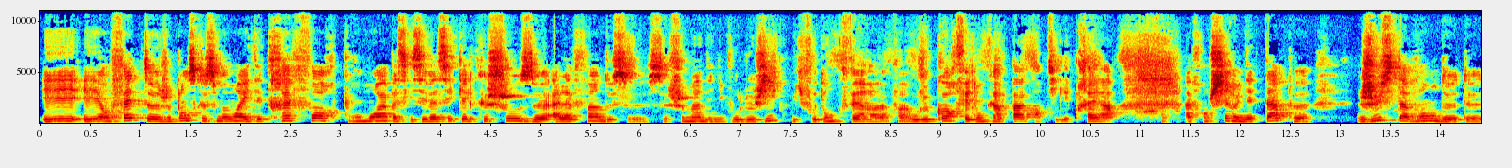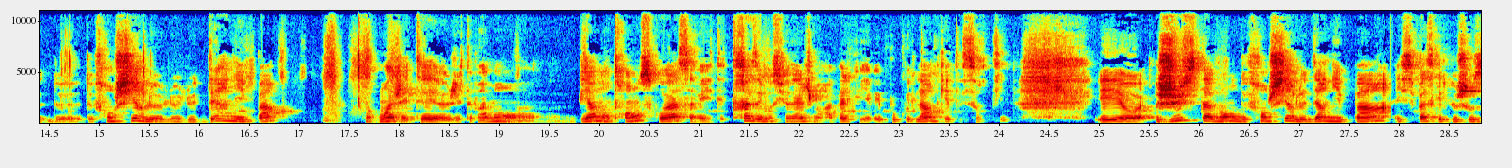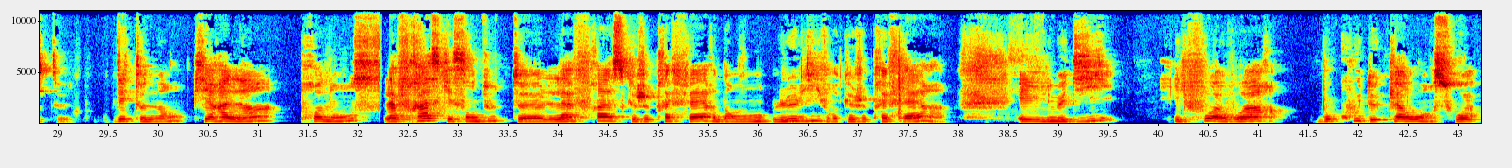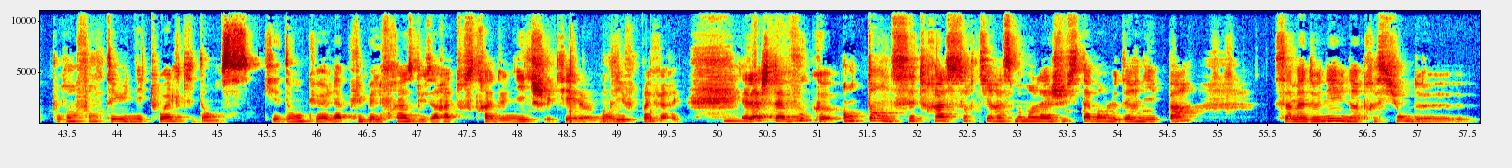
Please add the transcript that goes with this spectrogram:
Et, en fait, je pense que ce moment a été très fort pour moi parce qu'il s'est passé quelque chose à la fin de ce, chemin des niveaux logiques où il faut donc faire, enfin, où le corps fait donc un pas quand il est prêt à, franchir une étape, juste avant de, franchir le, le, dernier pas. Donc moi, j'étais, j'étais vraiment bien en transe, quoi. Ça avait été très émotionnel. Je me rappelle qu'il y avait beaucoup de larmes qui étaient sorties. Et euh, juste avant de franchir le dernier pas, il se passe quelque chose d'étonnant. Pierre Alain prononce la phrase qui est sans doute euh, la phrase que je préfère dans le livre que je préfère. Et il me dit, il faut avoir beaucoup de chaos en soi pour enfanter une étoile qui danse, qui est donc euh, la plus belle phrase du Zarathustra de Nietzsche, qui est euh, mon livre préféré. Mm. Et là, je t'avoue que entendre cette phrase sortir à ce moment-là, juste avant le dernier pas, ça m'a donné une impression de,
